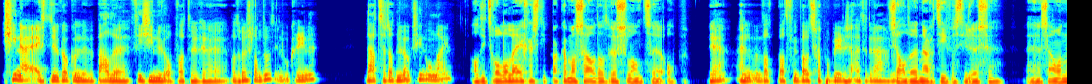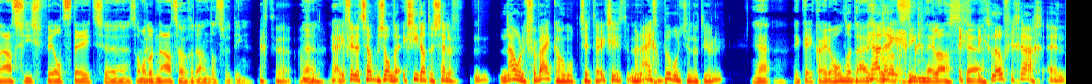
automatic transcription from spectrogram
China heeft natuurlijk ook een bepaalde visie nu op wat, er, eh, wat Rusland doet in Oekraïne. Laten ze dat nu ook zien online? Al die trollenlegers die pakken massaal dat Rusland op. Ja, en wat, wat voor boodschap proberen ze uit te dragen? Hetzelfde narratief als die Russen. Eh, het zijn allemaal naties, failed states. eh, het is allemaal door NATO gedaan, dat soort dingen. Echt, eh, Ja. ja. ik vind het zo bijzonder. Ik zie dat dus zelf nauwelijks voorbij komen op Twitter. Ik zit in mijn eigen bubbeltje natuurlijk. Ja, ik, ik kan je er honderdduizend Ja, nee, zien, helaas. Ik, ja. ik geloof je graag. En,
